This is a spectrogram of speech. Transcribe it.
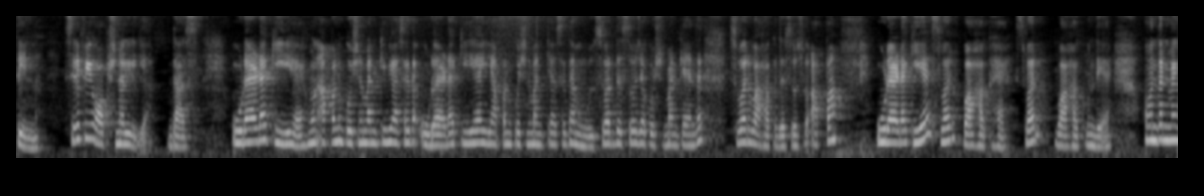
3 ਸਿਰਫ ਇਹ ਆਪਸ਼ਨਲ ਲਿਆ 10 ਊੜਾ ਐੜਾ ਕੀ ਹੈ? ਹੁਣ ਆਪਾਂ ਨੂੰ ਕੁਐਸਚਨ ਬਣ ਕੇ ਵੀ ਆ ਸਕਦਾ, ਊੜਾ ਐੜਾ ਕੀ ਹੈ ਜਾਂ ਆਪਾਂ ਨੂੰ ਕੁਐਸਚਨ ਬਣ ਕੇ ਆ ਸਕਦਾ, ਮੂਲ ਸਵਰ ਦੱਸੋ ਜਾਂ ਕੁਐਸਚਨ ਬਣ ਕੇ ਆ ਜਾਂਦਾ ਸਵਰ ਵਾਹਕ ਦੱਸੋ। ਸੋ ਆਪਾਂ ਊੜਾ ਐੜਾ ਕੀ ਹੈ? ਸਵਰ ਵਾਹਕ ਹੈ। ਸਵਰ ਵਾਹਕ ਹੁੰਦੇ ਆ। ਹੁਣ ਤਾਂ ਮੈਂ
